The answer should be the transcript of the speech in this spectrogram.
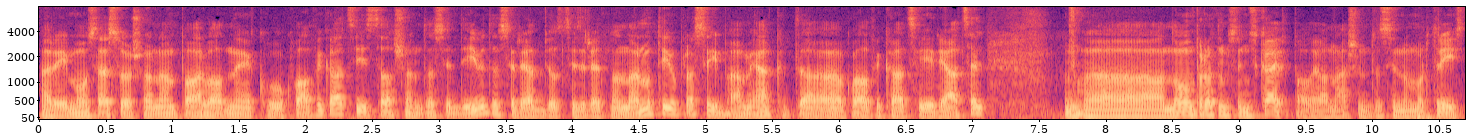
Arī mūsu esošo nama pārvaldnieku kvalifikācijas celšana, tas ir divi. Tas ir atbilst izriet no normatīvu prasībām, jā, ka tā kvalifikācija ir jāceļ. Uh, nu, un, protams, viņu skaita palielināšana, tas ir numurs trīs.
